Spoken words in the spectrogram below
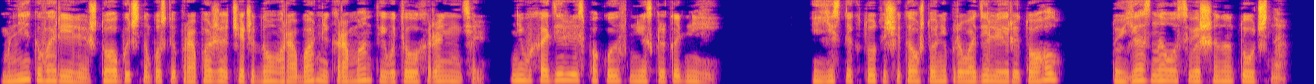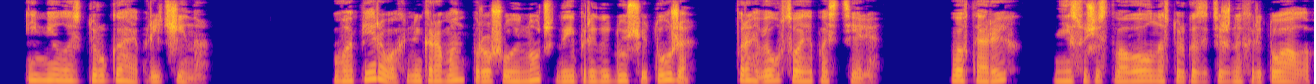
Мне говорили, что обычно после пропажи очередного раба некромант и его телохранитель не выходили из покоев несколько дней. И если кто-то считал, что они проводили ритуал, то я знала совершенно точно. Имелась другая причина. Во-первых, некромант прошлую ночь, да и предыдущую тоже, провел в своей постели. Во-вторых, не существовало настолько затяжных ритуалов.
